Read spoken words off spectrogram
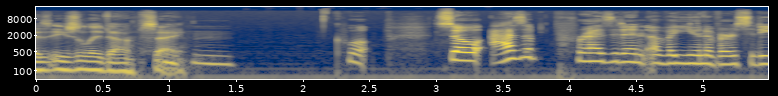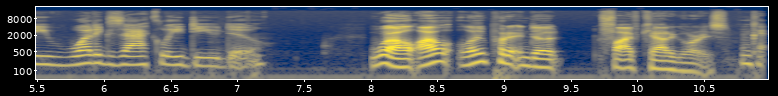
as easily to say. Mm-hmm. So, as a president of a university, what exactly do you do? Well, I'll let me put it into five categories. Okay.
